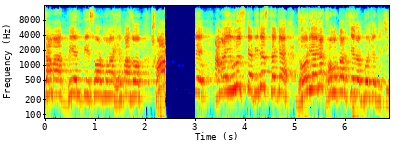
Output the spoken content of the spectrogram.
জামাত, বিএনপি চরমনা হেফাজত, সব আমরা ইউনুসকে বিদেশ থেকে ধরিয়ে এনে ক্ষমতার চেয়ারত বসে দিছি।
